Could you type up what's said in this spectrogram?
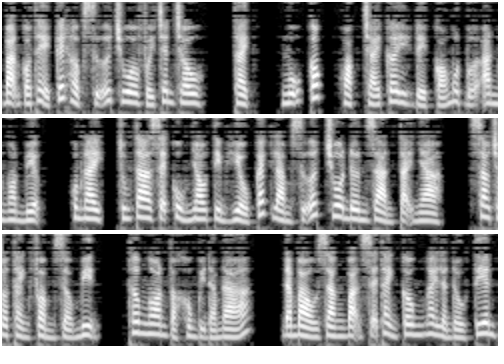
Bạn có thể kết hợp sữa chua với chân trâu, thạch, ngũ cốc hoặc trái cây để có một bữa ăn ngon miệng. Hôm nay, chúng ta sẽ cùng nhau tìm hiểu cách làm sữa chua đơn giản tại nhà, sao cho thành phẩm dẻo mịn, thơm ngon và không bị đám đá. Đảm bảo rằng bạn sẽ thành công ngay lần đầu tiên.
